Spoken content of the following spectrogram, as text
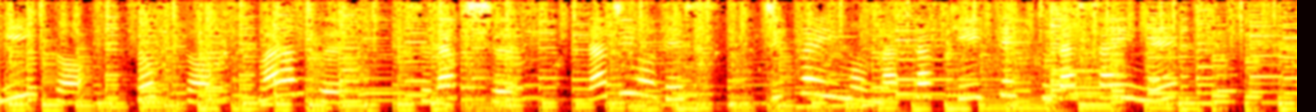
ミート、ドット、マーク、スラッシュ、ラジオです。次回もまた聞いてくださいね。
